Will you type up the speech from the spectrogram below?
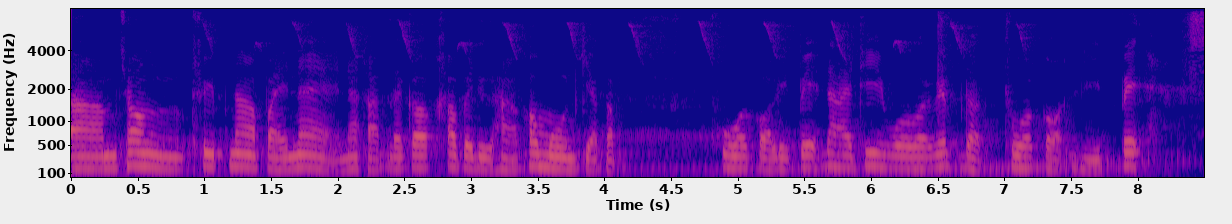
ตามช่องทริปหน้าไปแน่นะครับ แล้วก็เข้าไปดูหาข้อมูลเกี่ยวกับทัวร์เกาะหลีเป๊ะได้ที่ www. ทัวร์เกาะหลีเป๊ะส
